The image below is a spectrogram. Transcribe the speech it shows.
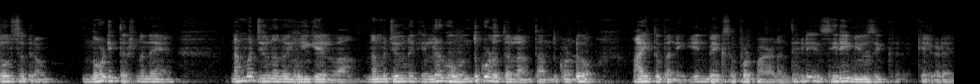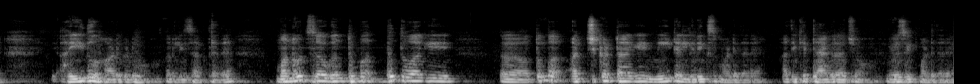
ತೋರಿಸಿದ್ರು. ನೋಡಿದ ತಕ್ಷಣನೇ ನಮ್ಮ ಜೀವನನೂ ಹೀಗೆ ಅಲ್ವಾ? ನಮ್ಮ ಜೀವನಕ್ಕೆ ಎಲ್ಲರಿಗೂ ಹೊಂದ್ಕೊಳ್ಳುತ್ತಲ್ಲ ಅಂತ ಅಂದ್ಕೊಂಡು, ಆಯ್ತು ಬನ್ನಿ, ಏನು ಬೇಕು ಸಪೋರ್ಟ್ ಮಾಡೋಣ ಅಂತ ಹೇಳಿ ಸಿರಿ ಮ್ಯೂಸಿಕ್ ಕೆಳಗಡೆ ಐದು ಹಾಡುಗಳು ರಿಲೀಸ್ ಆಗ್ತಾ ಇದೆ. ಮನೋಜ್ ಸೌಗನ್ ತುಂಬ ಅದ್ಭುತವಾಗಿ ತುಂಬಾ ಅಚ್ಚುಕಟ್ಟಾಗಿ, ನೀಟಾಗಿ ಲಿರಿಕ್ಸ್ ಮಾಡಿದ್ದಾರೆ. ಅದಕ್ಕೆ ತ್ಯಾಗರಾಜು ಮ್ಯೂಸಿಕ್ ಮಾಡಿದ್ದಾರೆ.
